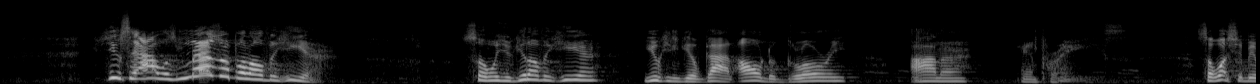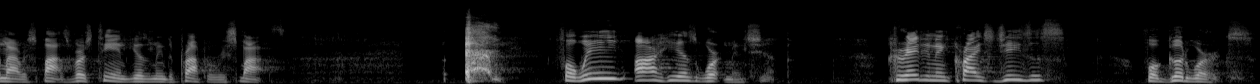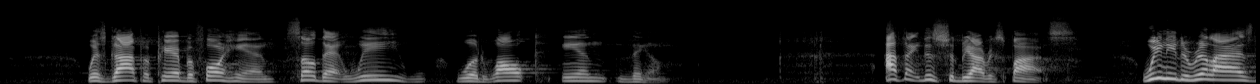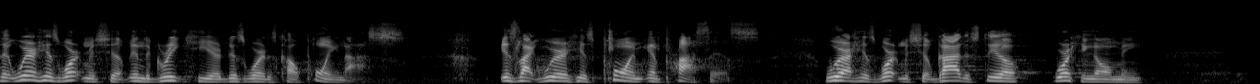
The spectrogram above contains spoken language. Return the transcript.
You say, I was miserable over here. So when you get over here, you can give God all the glory, honor, and praise. So, what should be my response? Verse 10 gives me the proper response. For we are his workmanship, created in Christ Jesus for good works which God prepared beforehand so that we would walk in them. I think this should be our response. We need to realize that we're his workmanship. In the Greek here, this word is called poinos. It's like we're his poem in process. We are his workmanship. God is still working on me.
